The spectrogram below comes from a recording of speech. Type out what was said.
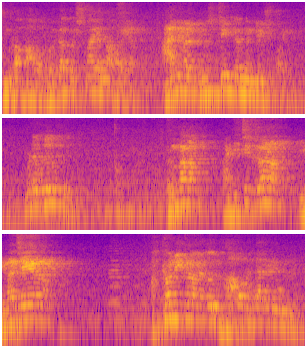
സിംഹഭാവം മൃഗകൃഷ്ണ എന്നാ പറയാം. ആനിമൽ ഇൻസ്റ്റിങ് എന്ന് ഇംഗ്ലീഷ് പറയും. നമ്മുടെ ഉള്ളിലുണ്ട്. തിന്നണം അടിച്ചു കീറണം ഇണചേരണം ആക്രമിക്കണം എന്നൊരു ഭാവം എല്ലാവരുടെയും ഉള്ളിൽ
